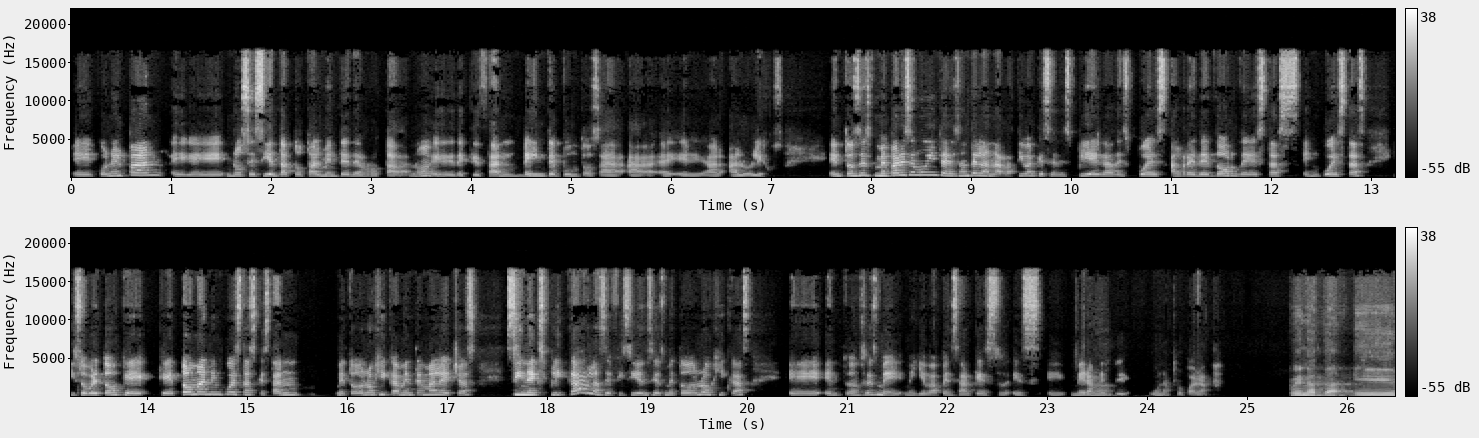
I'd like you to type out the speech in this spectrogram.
eh, con el PAN eh, no se sienta totalmente derrotada, ¿no? De que están 20 puntos a, a, lo lejos. Entonces, me parece muy interesante la narrativa que se despliega después alrededor de estas encuestas y sobre todo que, que toman encuestas que están metodológicamente mal hechas sin explicar las deficiencias metodológicas. entonces, me, me, lleva a pensar que es, es meramente una propaganda. Renata, eh,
